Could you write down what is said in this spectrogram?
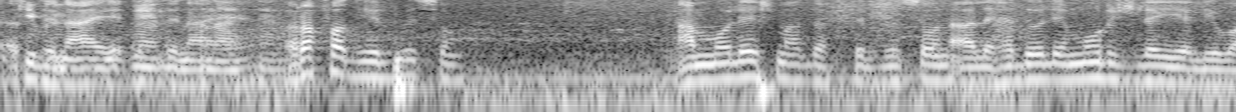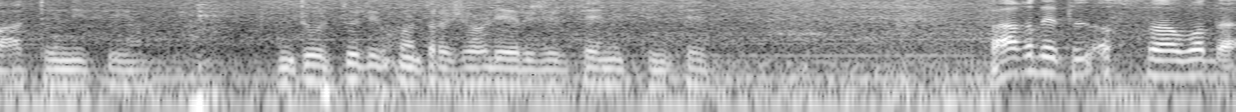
تركيب اصطناعي الرجلين اصطناعي اصطناعيتين. رفض يلبسهم. عمو ليش ما بدك تلبسهم؟ قال لي هدول مو رجلي اللي وعدتوني فيهم. أنتوا قلتوا لي بدكم ترجعوا لي رجلتين التنتين. فأخذت القصة وضع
